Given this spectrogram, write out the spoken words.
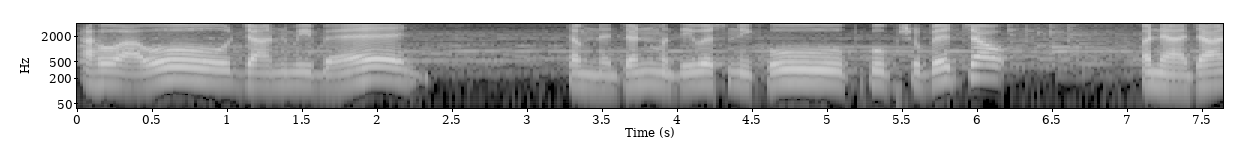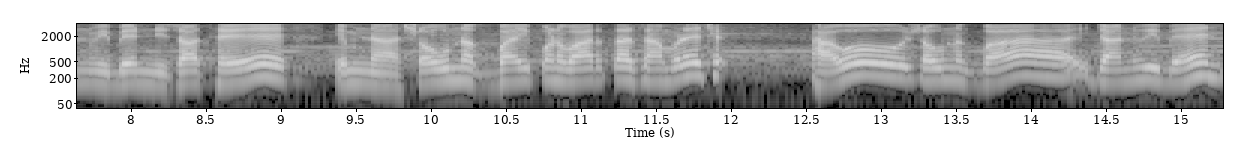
આવો આવો જાનવી બહેન તમને જન્મ દિવસની ખૂબ ખૂબ શુભેચ્છાઓ. અને આ જાનવી બેનની સાથે એમના સૌનકભાઈ પણ વાર્તા સાંભળે છે. આવો સૌનકભાઈ જાનવી બેન.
